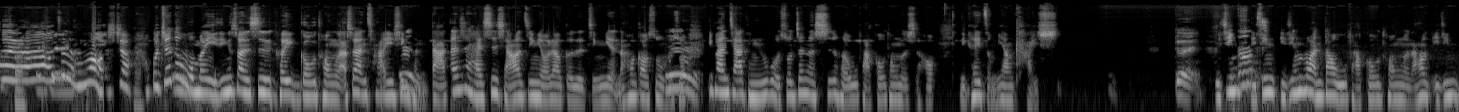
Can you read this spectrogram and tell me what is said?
对啊，这个很好笑。我觉得我们已经算是可以沟通了，虽然差异性很大，但是还是想要经由廖哥的经验，然后告诉我们说，嗯一般家庭如果说真的失和无法沟通的时候，你可以怎么样开始？对，已经嗯已经已经乱到无法沟通了，然后已经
